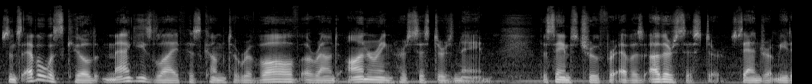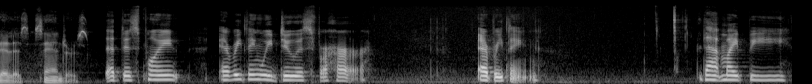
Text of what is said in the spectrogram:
Since Eva was killed, Maggie's life has come to revolve around honoring her sister's name. The same's true for Eva's other sister, Sandra Mireles Sanders. At this point, everything we do is for her. Everything that might be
